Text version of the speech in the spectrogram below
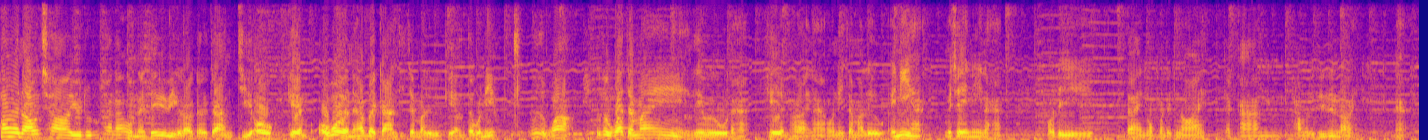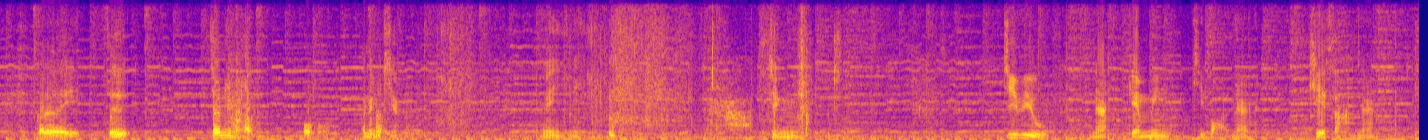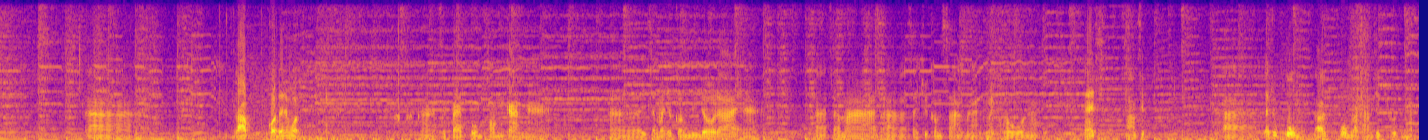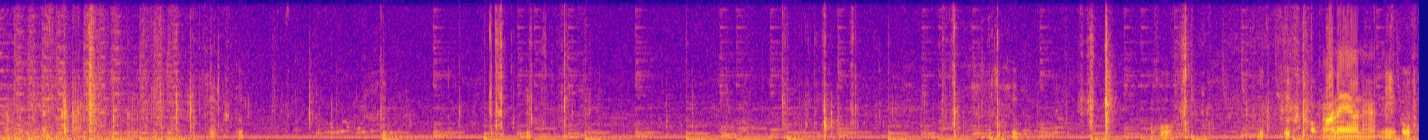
พ่อแม่น้องชาวยูทูบทุกท่านนะผมในเต้วีวีแล้วกับรายการ GO Game Over นะครับรายการที่จะมารีวิวเกม แต่วันนี้รู้สึกว่ารู้สึกว่าจะไม่รีวิวนะฮะเกมเท่าไหร่นะฮะวันนี้จะมารีวิวไอ้นี่ฮะไม่ใช่ไอ้นี่นะฮะพอดีได้งบมาเล็กน้อย จากการทำอะไรที่นิดหน่อยนะฮะก็เลยซื้อเจ้านี่นะครับ โอ้โหอันหนึ่งเขียกันนี่นี่จริง G-View นะ Gaming Keyboard นะ K3 นะรับกดได้ทั้งหมดอ่า18 ปุ่มพร้อมกันนะเอ่อสามารถยกกล่อง Windows ได้นะาสามารถอ่าใส่ชุดคำสั่งนะไมโครนะ ได้ 30อ่าได้ทุกปุ่ม แล้วปุ่มละ30 ชุดนะกันดีกว่า โอ้โหอึบออกมาแล้วนะฮะ นี่โอ้โห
